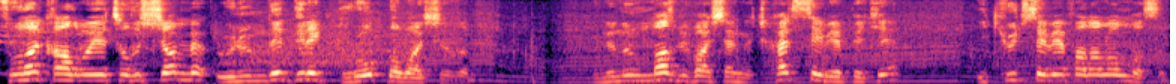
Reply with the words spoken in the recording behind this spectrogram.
sona kalmaya çalışacağım ve önümde direkt dropla başladım. İnanılmaz bir başlangıç. Kaç seviye peki? 2-3 seviye falan olmasın.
